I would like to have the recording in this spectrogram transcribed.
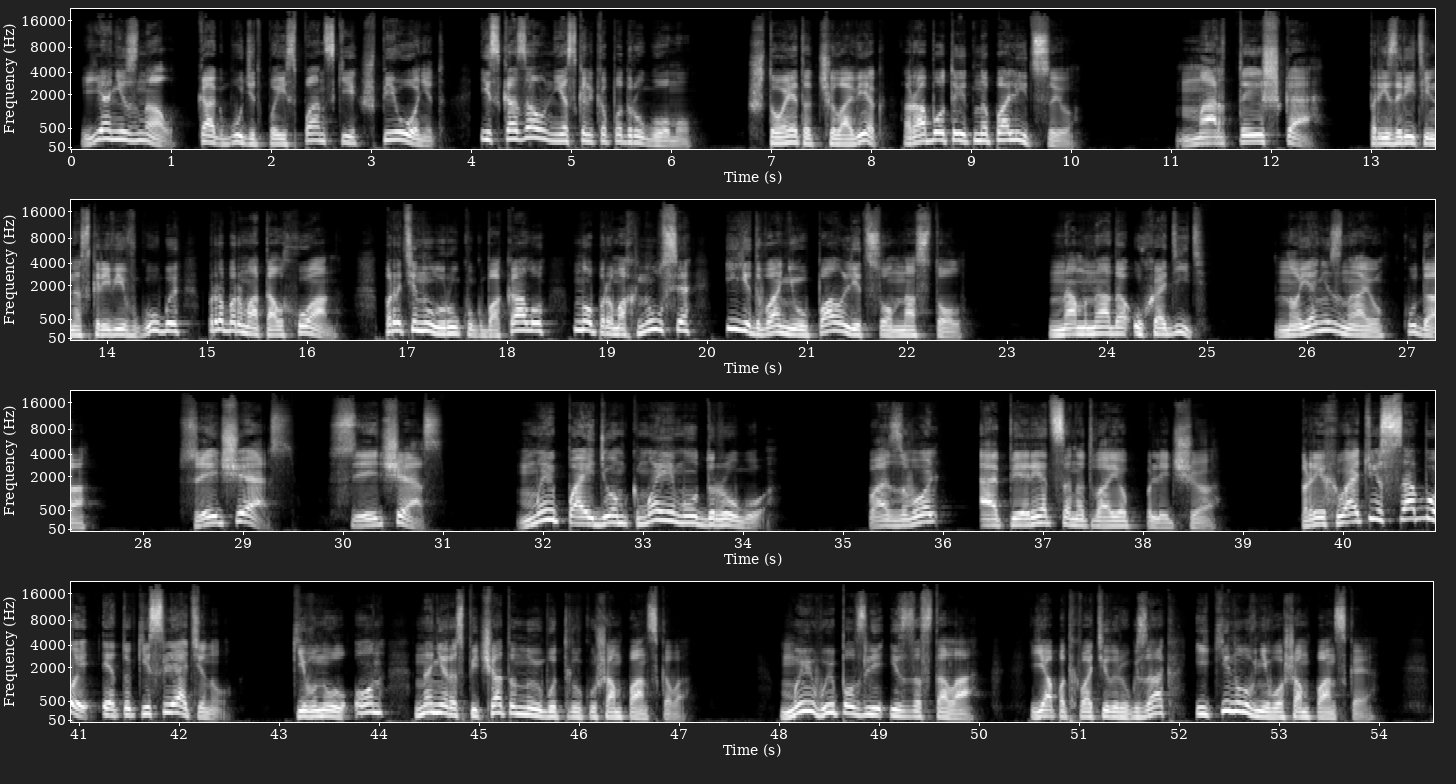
Я не знал, как будет по-испански «шпионит», и сказал несколько по-другому. Что этот человек работает на полицию. «Мартышка!» Презрительно скривив губы, пробормотал Хуан. Протянул руку к бокалу, но промахнулся и едва не упал лицом на стол. «Нам надо уходить, но я не знаю, куда». «Сейчас, сейчас. Мы пойдем к моему другу. Позволь опереться на твое плечо. Прихвати с собой эту кислятину, кивнул он на нераспечатанную бутылку шампанского. Мы выползли из-за стола. Я подхватил рюкзак и кинул в него шампанское.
